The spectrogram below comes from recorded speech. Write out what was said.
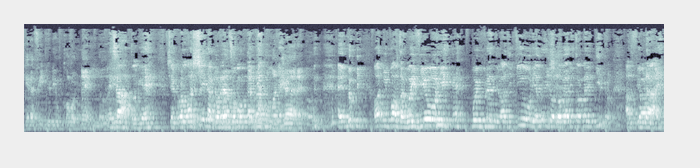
che era figlio di un colonnello. Esatto, che c'è quella scena con Renzo Montagnani mangiare. e lui ogni volta con i fiori, poi prendeva i fiori e lui non doveva ritornare indietro al fioraio.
